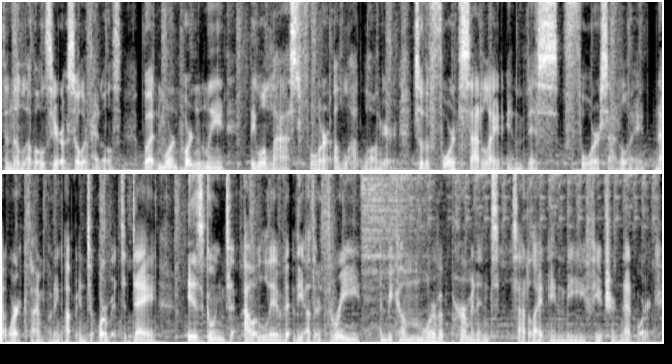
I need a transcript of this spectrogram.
than the level 0 solar panels. But more importantly, they will last for a lot longer. So the fourth satellite in this four satellite network I'm putting up into orbit today is going to outlive the other three and become more of a permanent satellite in the future network.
